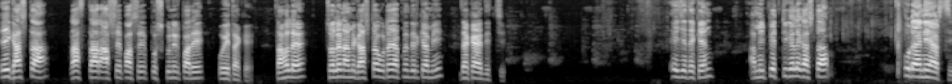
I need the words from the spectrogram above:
এই গাছটা রাস্তার আশেপাশে পুষ্কুনির পারে হয়ে থাকে। তাহলে চলেন আমি গাছটা উঠাই আপনাদেরকে আমি দেখায় দিচ্ছি। এই যে দেখেন, আমি প্র্যাকটিক্যালে গাছটা উড়ায় নিয়ে আসছি।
